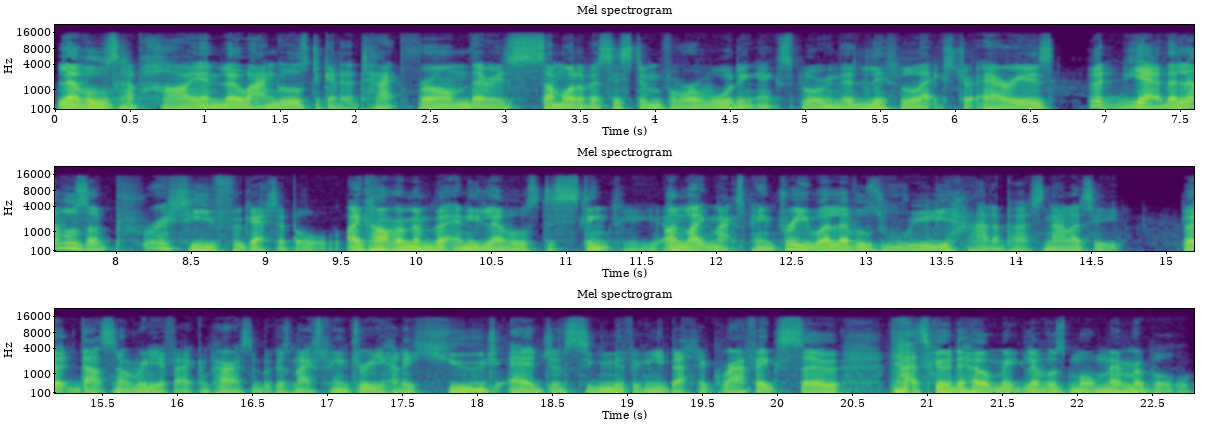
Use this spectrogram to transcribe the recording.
Levels have high and low angles to get attacked from, there is somewhat of a system for rewarding exploring the little extra areas, but yeah, the levels are pretty forgettable. I can't remember any levels distinctly, unlike Max Payne 3 where levels really had a personality. But that's not really a fair comparison because Max Payne 3 had a huge edge of significantly better graphics, so that's going to help make levels more memorable.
